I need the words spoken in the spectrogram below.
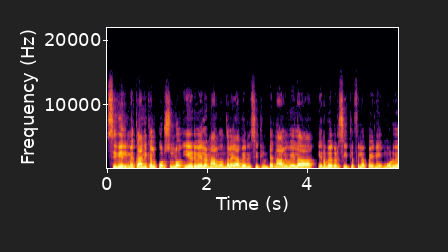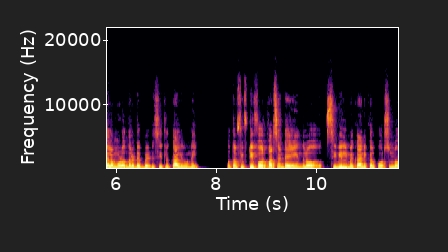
సివిల్ మెకానికల్ కోర్సుల్లో ఏడు వేల నాలుగు వందల యాభై ఎనిమిది సీట్లు ఉంటే నాలుగు వేల ఎనభై ఒకటి సీట్లు ఫిలప్ అయినాయి. మూడు వేల మూడు వందల డెబ్బై ఏడు సీట్లు ఖాళీ ఉన్నాయి. మొత్తం ఫిఫ్టీ ఫోర్ పర్సెంటే ఇందులో సివిల్ మెకానికల్ కోర్సుల్లో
